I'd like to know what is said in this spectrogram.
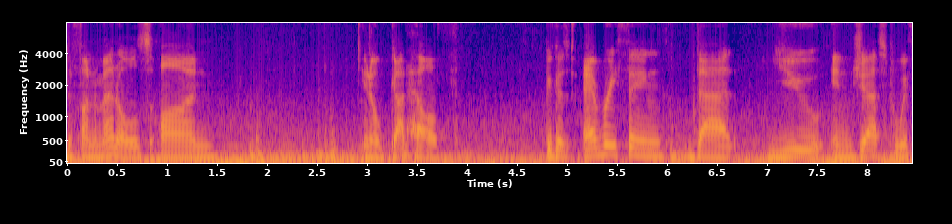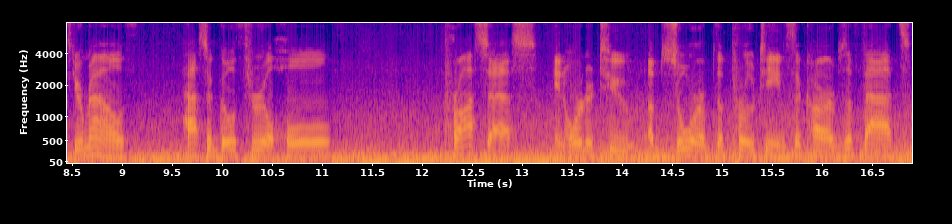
the fundamentals on you know gut health because everything that you ingest with your mouth has to go through a whole process in order to absorb the proteins, the carbs, the fats,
